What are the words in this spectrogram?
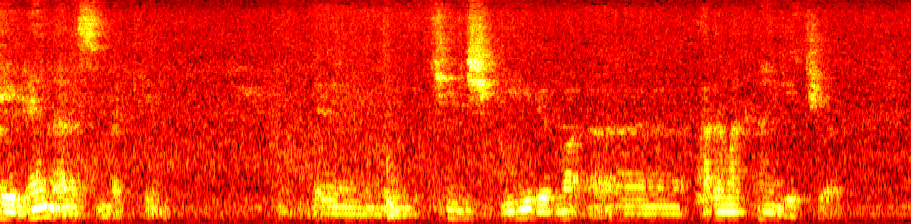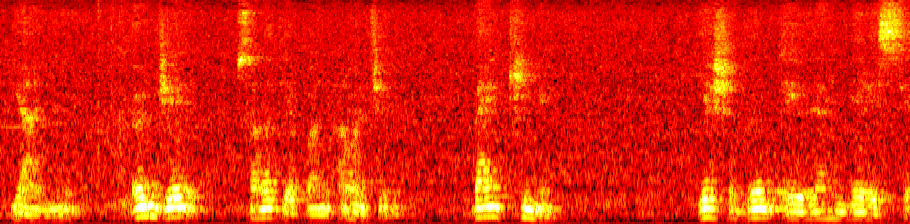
evren arasındaki e, çelişkiyi ve e, aramaktan geçiyor. Yani önce sanat yapmanın amacı ben kimim? Yaşadığım evren neresi?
